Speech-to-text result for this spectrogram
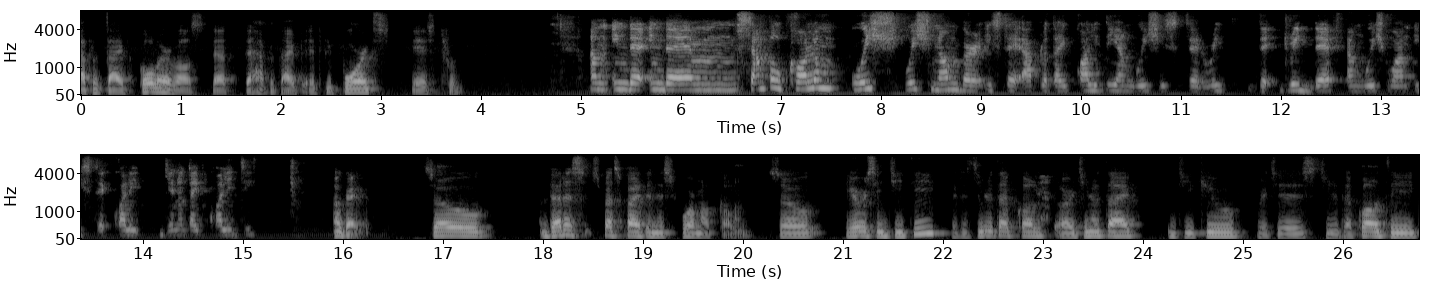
haplotype caller was that the haplotype it reports is true. Um, in the in the um, sample column, which which number is the haplotype quality and which is the read the read depth and which one is the quality genotype quality? Okay, so that is specified in this format column. So here we see GT, which is genotype quality or genotype, GQ, which is genotype quality,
